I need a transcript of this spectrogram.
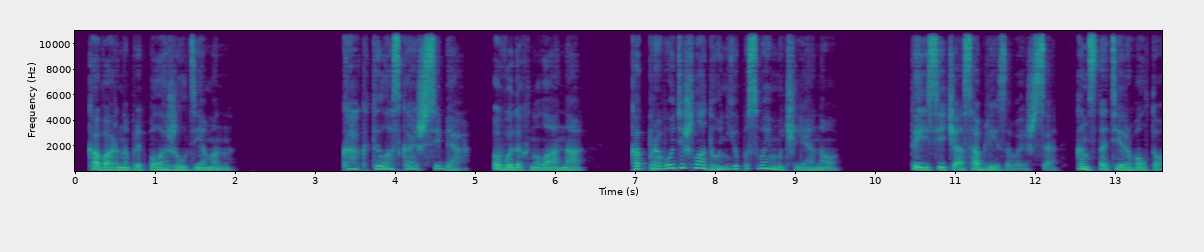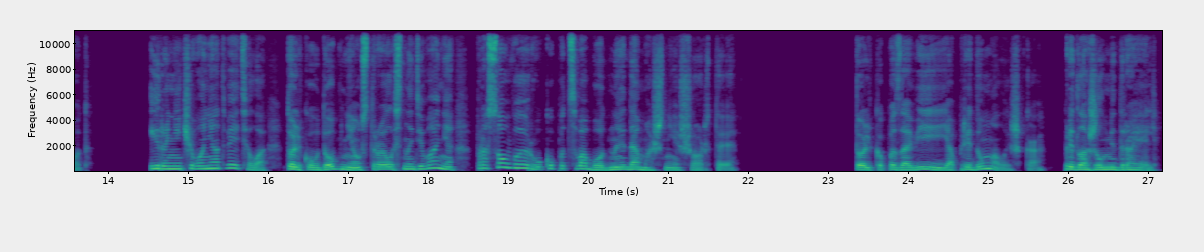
— коварно предположил демон. «Как ты ласкаешь себя?» — выдохнула она. «Как проводишь ладонью по своему члену?» «Ты сейчас облизываешься», — констатировал тот. Ира ничего не ответила, только удобнее устроилась на диване, просовывая руку под свободные домашние шорты. «Только позови, и я приду, малышка», — предложил Мидраэль.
